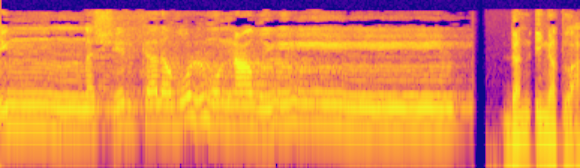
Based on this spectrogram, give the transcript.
إن الشرك لظلم عظيم Dan ingatlah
